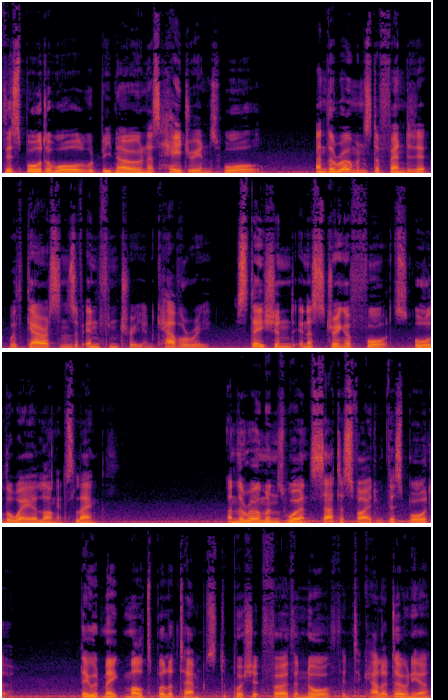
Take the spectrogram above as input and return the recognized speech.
This border wall would be known as Hadrian's Wall, and the Romans defended it with garrisons of infantry and cavalry stationed in a string of forts all the way along its length. And the Romans weren't satisfied with this border. They would make multiple attempts to push it further north into Caledonia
